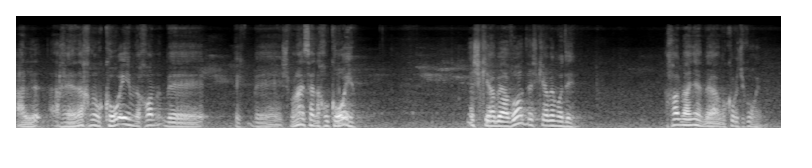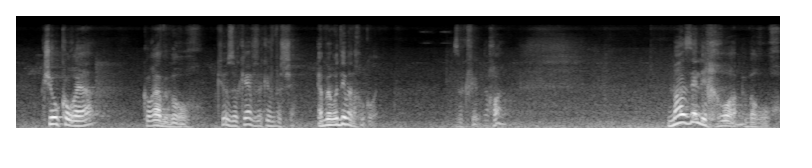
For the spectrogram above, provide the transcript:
על, הרי אנחנו קוראים, נכון? ב-18 אנחנו קוראים. יש קריאה באבות ויש קריאה במודיעין. נכון? מעניין במקום שקוראים. כשהוא קורע, קורע בברוך. כשהוא זוקף, זוקף בשם. גם במודיעין אנחנו קוראים. זוקפים, נכון? מה זה לכרוע בברוך,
